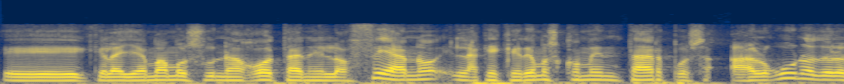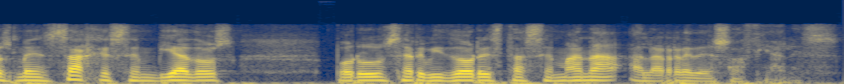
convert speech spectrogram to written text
eh, que la llamamos Una gota en el océano, en la que queremos comentar pues, algunos de los mensajes enviados por un servidor esta semana a las redes sociales.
